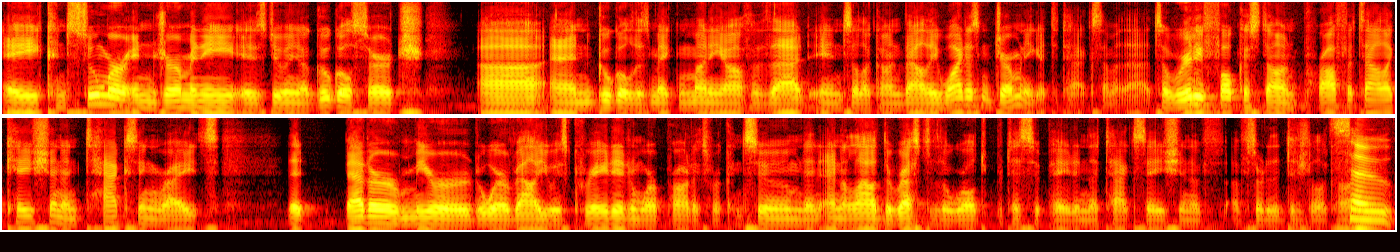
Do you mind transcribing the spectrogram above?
a consumer in Germany is doing a Google search uh, and Google is making money off of that in Silicon Valley. Why doesn't Germany get to tax some of that? So, really focused on profits allocation and taxing rights that better mirrored where value is created and where products were consumed and, and allowed the rest of the world to participate in the taxation of, of sort of the digital economy. So,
